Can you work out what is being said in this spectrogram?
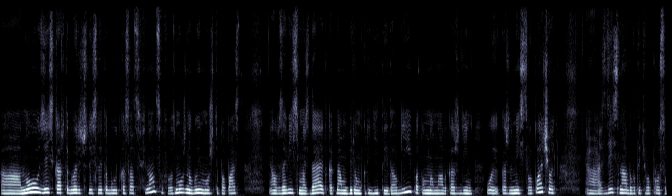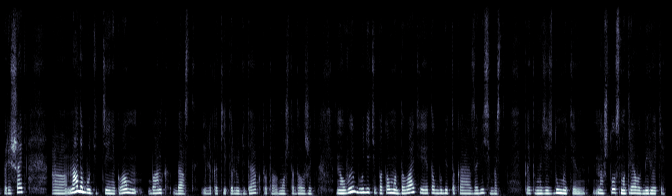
А, но здесь карта говорит, что если это будет касаться финансов, возможно, вы можете попасть в зависимость, да, это когда мы берем кредиты и долги, потом нам надо каждый день, ой, каждый месяц выплачивать, а, здесь надо вот эти вопросы порешать. А, надо будет денег, вам банк даст или какие-то люди, да, кто-то может одолжить. Но вы будете потом отдавать, и это будет такая зависимость. Поэтому здесь думайте, на что смотря вы берете.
